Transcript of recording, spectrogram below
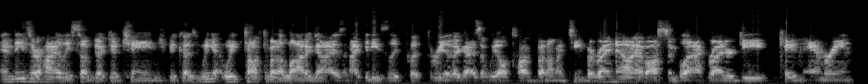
and these are highly subject to change because we got, we've talked about a lot of guys, and I could easily put three other guys that we all talked about on my team. But right now, I have Austin Black, Ryder D, Caden Amarine,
